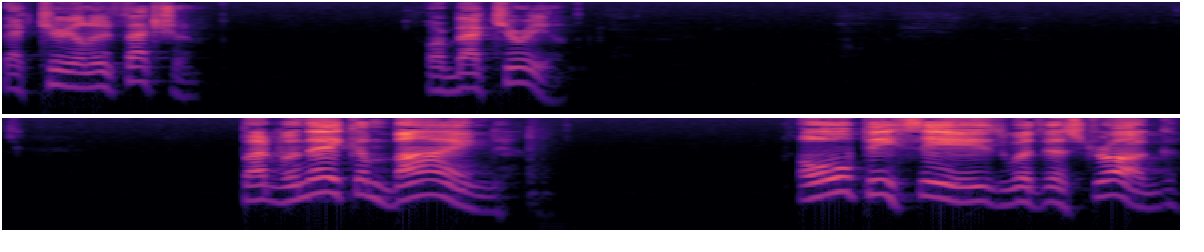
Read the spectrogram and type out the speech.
bacterial infection or bacteria. But when they combined OPCs with this drug,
